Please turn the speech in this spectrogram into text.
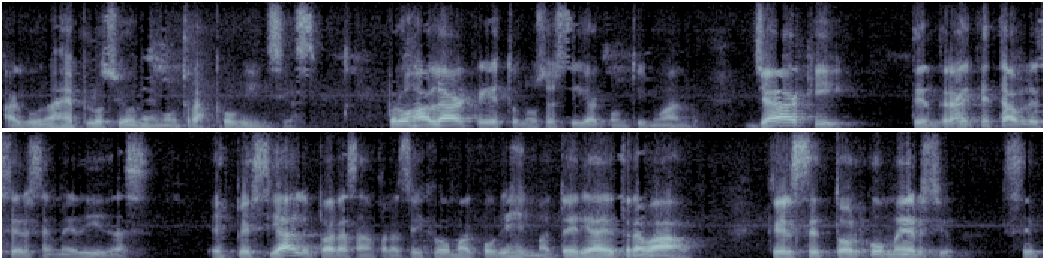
algunas explosiones en otras provincias. Pero ojalá que esto no se siga continuando. Ya aquí tendrán que establecerse medidas especiales para San Francisco de Macorís en materia de trabajo, que el sector comercio se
